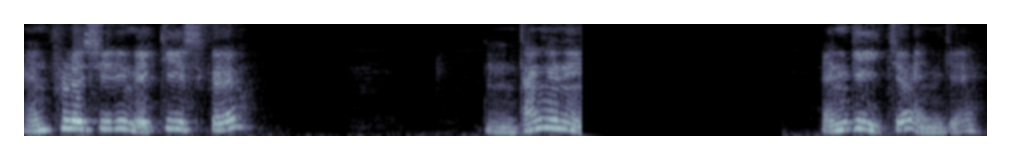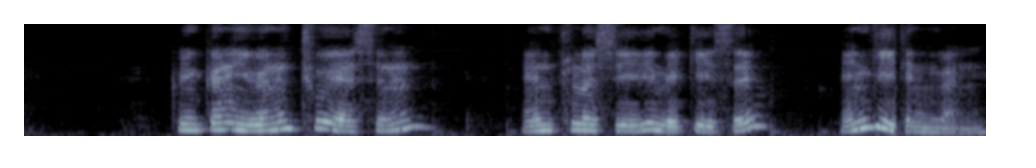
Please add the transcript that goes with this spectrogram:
n 플러스 1이 몇 개 있을까요? 음, 당연히 n개 있죠, n개. 그러니까 이거는 2s는 n 플러스 1이 몇 개 있어요? n개 있다는 거 아니에요.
